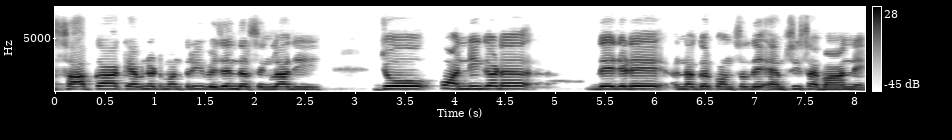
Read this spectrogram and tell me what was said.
ਸਾਬਕਾ ਕੈਬਨਿਟ ਮੰਤਰੀ ਵਿਜੇਂਦਰ ਸਿੰਗਲਾ ਜੀ, ਜੋ ਭਵਾਨੀਗੜ੍ਹ ਦੇ ਜਿਹੜੇ ਨਗਰ ਕੌਂਸਲ ਦੇ ਐਮਸੀ ਸਾਹਿਬਾਨ ਨੇ,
